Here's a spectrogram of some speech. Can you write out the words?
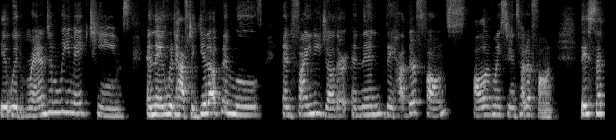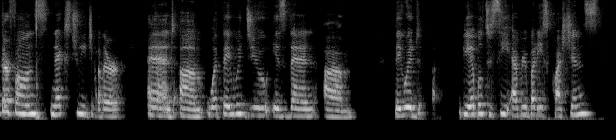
It would randomly make teams and they would have to get up and move and find each other. And then they had their phones. All of my students had a phone. They set their phones next to each other. And um, what they would do is then um, they would be able to see everybody's questions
